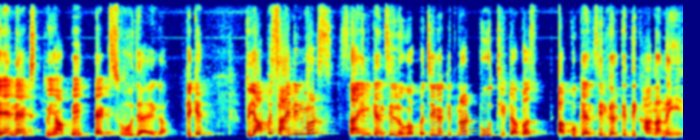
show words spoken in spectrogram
टेन एक्स तो यहाँ पे एक्स हो जाएगा। ठीक है? तो यहाँ पे साइन इनवर्स, साइन कैंसिल होगा। बचेगा कितना? Two theta. बस आपको कैंसिल करके दिखाना नहीं है,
